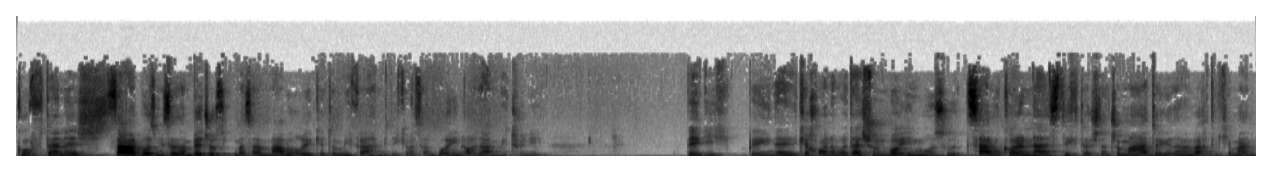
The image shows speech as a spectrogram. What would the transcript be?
گفتنش سرباز می‌زدم به جز مثلا مواقعی که تو میفهمیدی که مثلا با این آدم می‌تونی بگی به این دلیل که خانوادهشون با این موضوع سر و کار نزدیک داشتن. چون من حتی یادم وقتی که من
